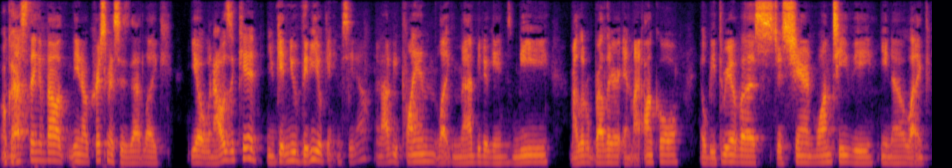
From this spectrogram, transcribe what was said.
The Okay. best thing about you know Christmas is that like, yo, when I was a kid, you get new video games, you know, and I'd be playing like mad video games. Me, my little brother, and my uncle. It'll be three of us just sharing one TV, you know, like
